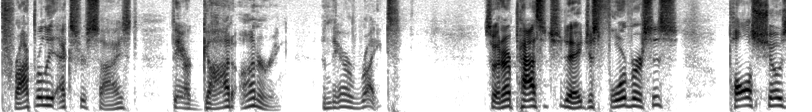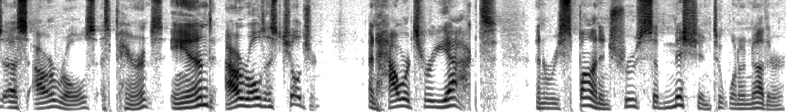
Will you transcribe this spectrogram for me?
Properly exercised, they are God honoring and they are right. So, in our passage today, just four verses, Paul shows us our roles as parents and our roles as children and how we're to react and respond in true submission to one another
